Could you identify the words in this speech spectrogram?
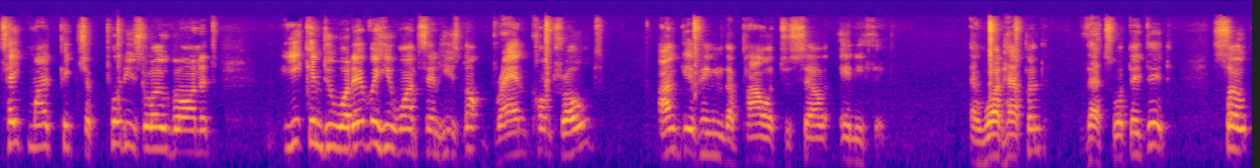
take my picture, put his logo on it. He can do whatever he wants, and he's not brand controlled. I'm giving him the power to sell anything. And what happened? That's what they did. So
